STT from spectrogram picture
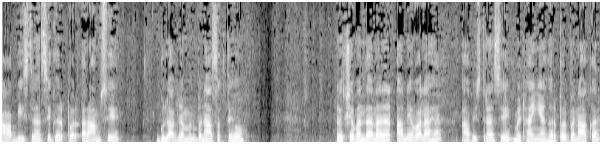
आप भी इस तरह से घर पर आराम से गुलाब जामुन बना सकते हो। रक्षाबंधन आने वाला है। आप इस तरह से मिठाइयाँ घर पर बनाकर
